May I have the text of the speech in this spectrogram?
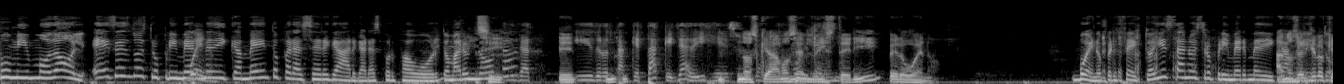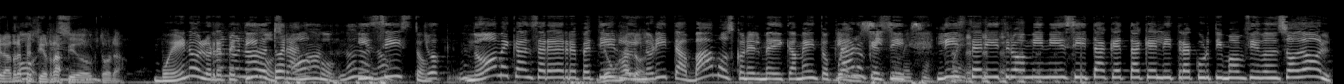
Fumimodol, ese es nuestro primer medicamento para hacer gárgaras, por favor. ¿Tomaron nota? Sí. Hidrotaquetaque, ya dije eso. Nos quedamos en listerí, pero bueno. Bueno, perfecto. Ahí está nuestro primer medicamento. A no ser que lo quiera repetir rápido, doctora. Bueno, lo repetimos. Ojo, insisto. no, me cansaré de repetirlo, Ignorita. Vamos con el medicamento, claro que sí. sí. Listeritrominicita, que litra fibenzodol.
